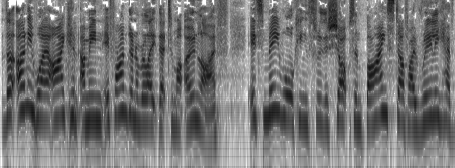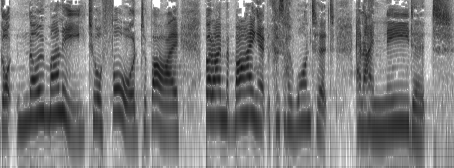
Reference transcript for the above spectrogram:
the only way I can, I mean, if I'm going to relate that to my own life, it's me walking through the shops and buying stuff I really have got no money to afford to buy, but I'm buying it because I want it and I need it.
